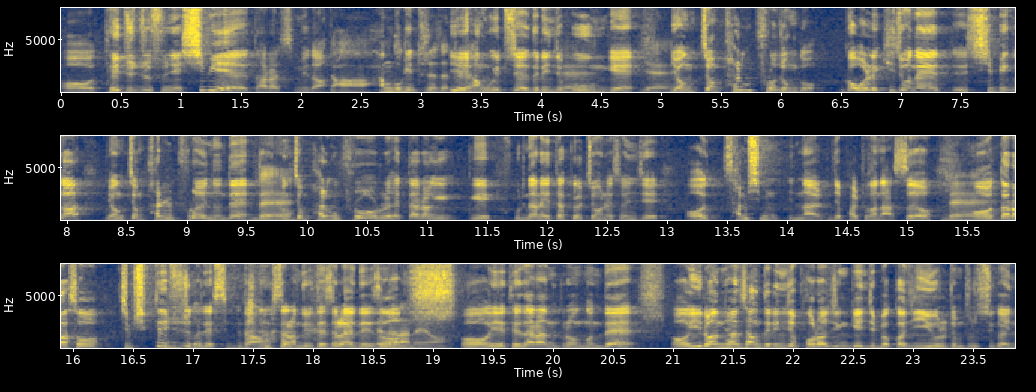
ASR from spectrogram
어, 대주주 순위의 10위에 달았습니다. 아, 한국인 투자자들. 예, 한국인 투자자들이 이제 예. 모은 게 예. 0.89% 정도. 그러니까 원래 기존에 10위가 0.81%였는데 네. 0.89%를 했다라는 게 우리나라 예탁 결정원에서 이제 어 30날 이제 발표가 났어요. 네. 어 따라서 지금 10대 주주가 됐습니다. 한국 사람들이 테슬라에 대해서 대단하네요. 어, 예, 대단한 그런 건데 어, 이런 현상들이 이제 벌어진 게 이제 몇 가지 이유를 좀 들 수가 있는데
